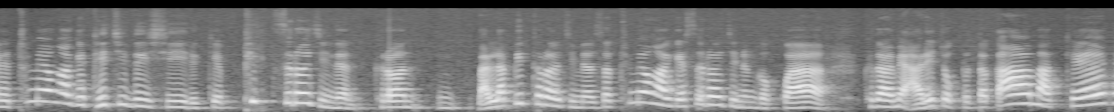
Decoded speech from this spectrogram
예, 투명하게 데치듯이 이렇게 픽 쓰러지는 그런 음, 말라 삐뚤어지면서 투명하게 쓰러지는 것과 그 다음에 아래쪽부터 까맣게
